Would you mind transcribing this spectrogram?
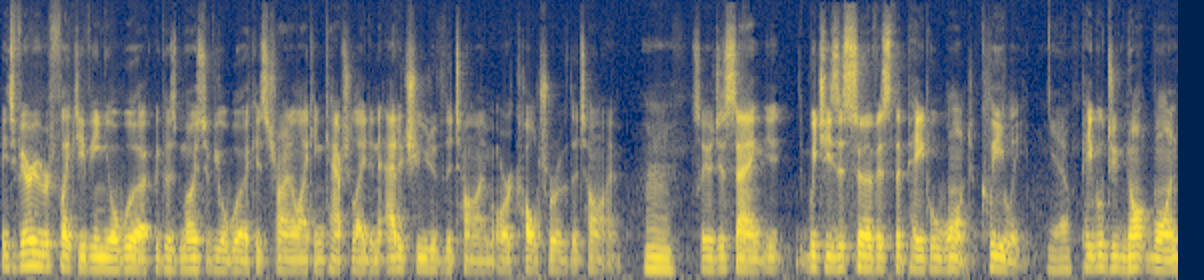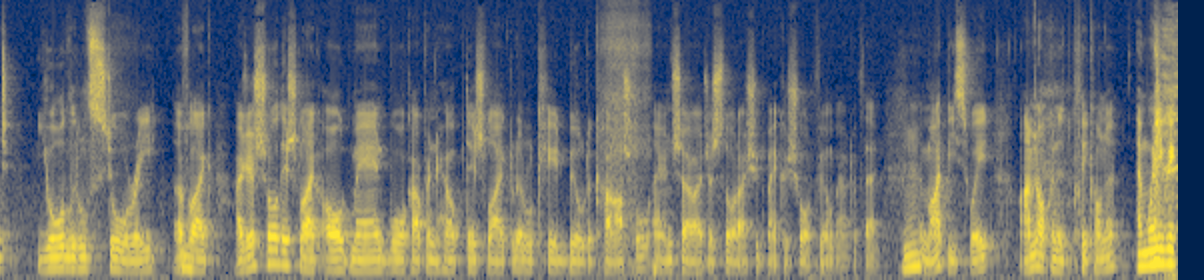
It's very reflective in your work because most of your work is trying to like encapsulate an attitude of the time or a culture of the time. Hmm. So you're just saying, which is a service that people want, clearly. Yeah. People do not want your little story of mm. like, I just saw this like old man walk up and help this like little kid build a castle, and so I just thought I should make a short film out of that. Hmm. It might be sweet. I'm not going to click on it. And when you bec-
